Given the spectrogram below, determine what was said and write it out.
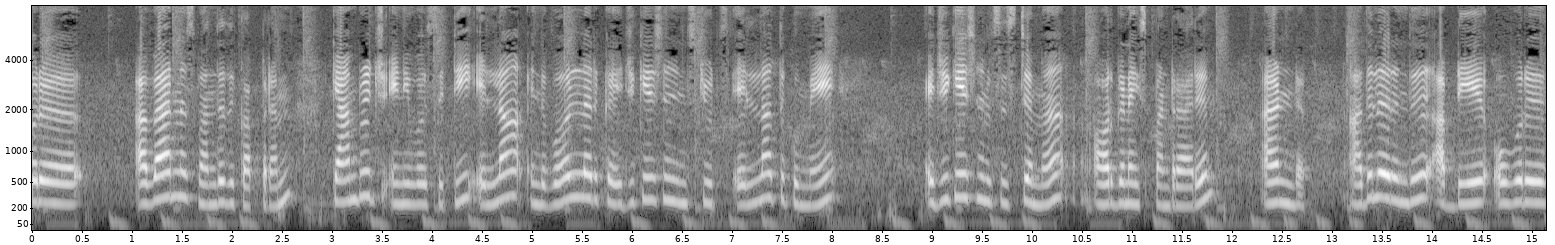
ஒரு அவேர்னஸ் வந்ததுக்கப்புறம் கேம்பிரிட்ஜ் யூனிவர்சிட்டி எல்லா இந்த வேர்ல்டில் இருக்க எஜுகேஷன் இன்ஸ்டியூட்ஸ் எல்லாத்துக்குமே எஜுகேஷ்னல் சிஸ்டமை ஆர்கனைஸ் பண்ணுறாரு அண்ட் அதிலிருந்து அப்படியே ஒவ்வொரு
